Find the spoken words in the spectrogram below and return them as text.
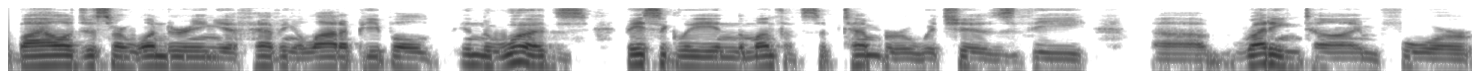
the biologists are wondering if having a lot of people in the woods basically in the month of september which is the uh, rutting time for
